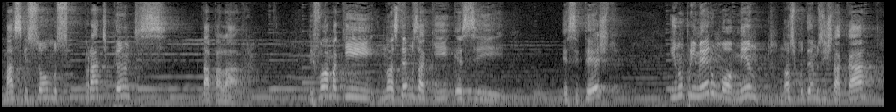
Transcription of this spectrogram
mas que somos praticantes da palavra. De forma que nós temos aqui esse esse texto e no primeiro momento nós podemos destacar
